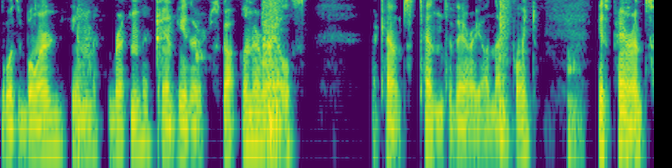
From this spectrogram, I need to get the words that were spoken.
was born in Britain in either Scotland or Wales. Accounts tend to vary on that point. His parents,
